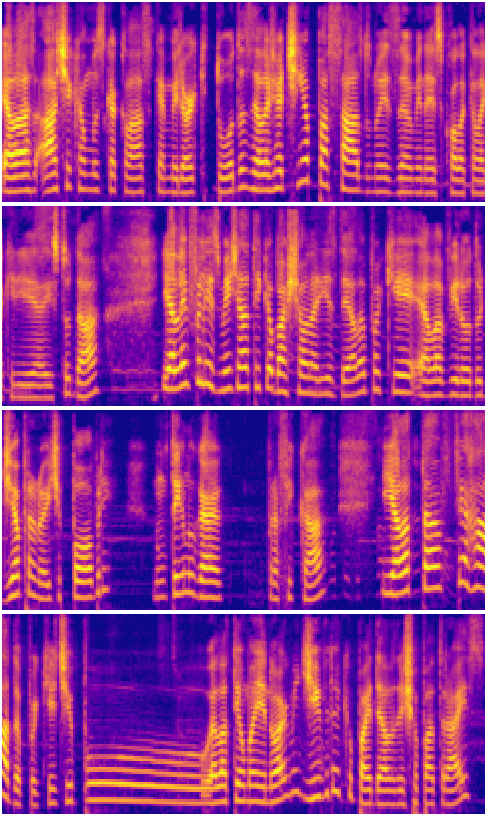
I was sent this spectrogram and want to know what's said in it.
Ela acha que a música clássica é melhor que todas. Ela já tinha passado no exame na escola que ela queria estudar. E ela, infelizmente, ela tem que abaixar o nariz dela porque ela virou do dia pra noite pobre, não tem lugar para ficar. E ela tá ferrada, porque, tipo, ela tem uma enorme dívida que o pai dela deixou para trás.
